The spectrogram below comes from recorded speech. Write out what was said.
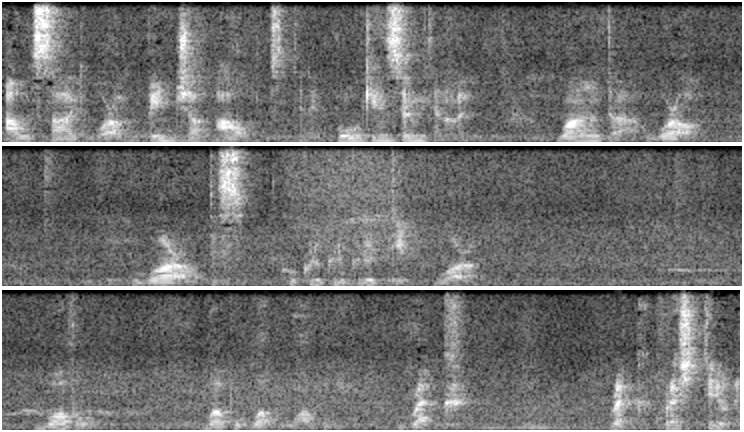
outside world venture out ってね冒険するみたいなね wonder world world ですこうくるくるくるっていう world wobble wobble wobble wobble wreck wreck これ知ってるよね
